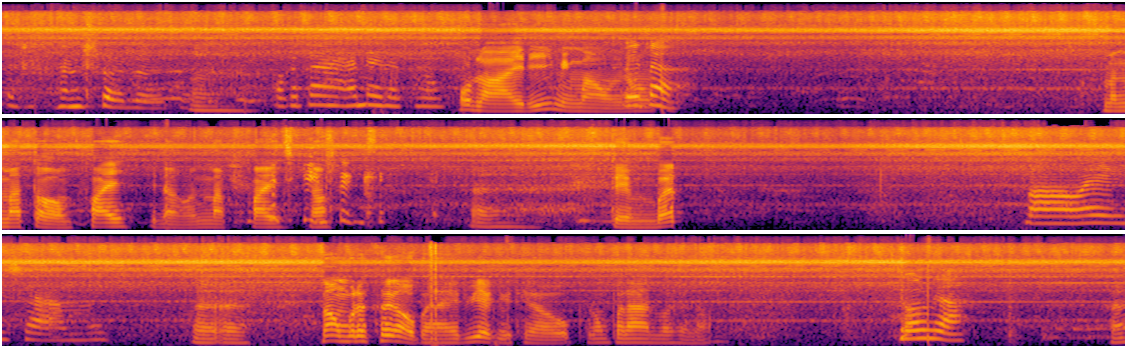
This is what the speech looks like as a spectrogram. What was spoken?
แต่นั้นเลยเลยเอาก็ได้อันไหนละครับโอ้หลายดิแมงเมาไปเนาะด่ะ มันมาต่อมไฟพี่น้องมันมักไฟเนาะเออเต็มเบิดบอไว้สามไว้เออเออน้องบ่ได้เคยออกไปเฮ็ดเวียกอยู่แถวพลงพระลานบ่ใช่เนาะ น้องเนี่ยฮะ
